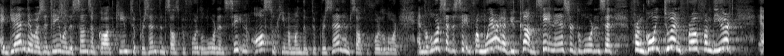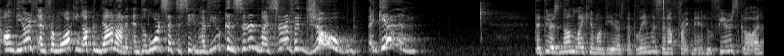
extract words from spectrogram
Again, there was a day when the sons of God came to present themselves before the Lord, and Satan also came among them to present himself before the Lord. And the Lord said to Satan, "From where have you come?" Satan answered the Lord and said, "From going to and fro from the earth." On the earth and from walking up and down on it. And the Lord said to Satan, Have you considered my servant Job? Again, that there is none like him on the earth, a blameless and upright man who fears God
